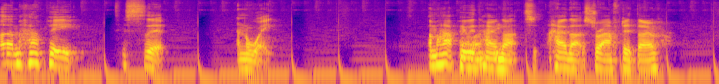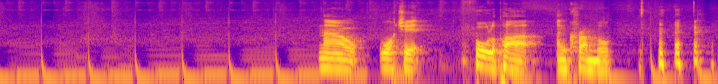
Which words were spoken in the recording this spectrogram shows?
I'm happy to sit and wait. I'm happy with how that's how that's drafted though. Now watch it fall apart and crumble.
